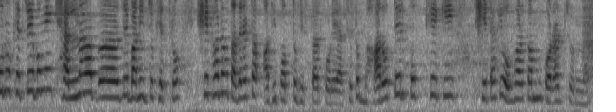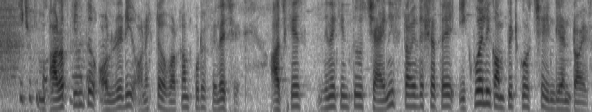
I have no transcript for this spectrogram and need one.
কোনো ক্ষেত্রে এবং এই খেলনা যে বাণিজ্য ক্ষেত্র সেখানেও তাদের একটা আধিপত্য বিস্তার করে আছে। তো ভারতের পক্ষে কি সেটাকে ওভারকাম করার জন্য কিছু কি ভারত কিন্তু অলরেডি অনেকটা ওভারকাম করে ফেলেছে। আজকের দিনে কিন্তু চাইনিজ টয়েদের সাথে ইকুয়ালি কম্পিট করছে ইন্ডিয়ান টয়েস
